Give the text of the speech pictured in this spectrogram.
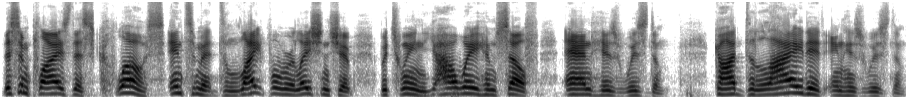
This implies this close, intimate, delightful relationship between Yahweh himself and his wisdom. God delighted in his wisdom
